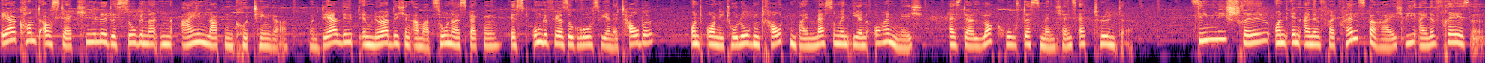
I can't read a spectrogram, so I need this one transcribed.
Er kommt aus der Kehle des sogenannten Einlappenkotinga, und der lebt im nördlichen Amazonasbecken, ist ungefähr so groß wie eine Taube und Ornithologen trauten bei Messungen ihren Ohren nicht, als der Lockruf des Männchens ertönte. Ziemlich schrill und in einem Frequenzbereich wie eine Fräse.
